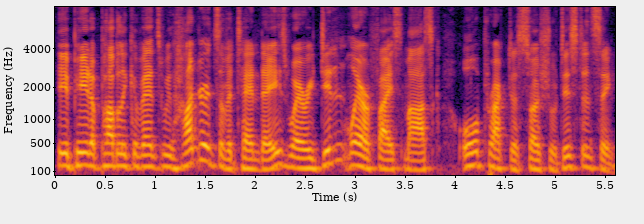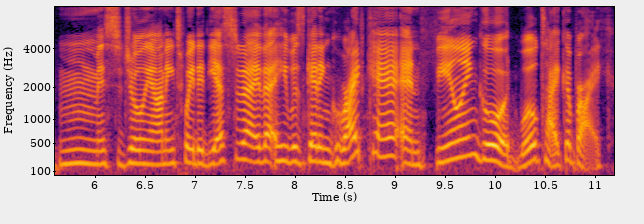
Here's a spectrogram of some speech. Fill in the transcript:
He appeared at public events with hundreds of attendees where he didn't wear a face mask or practice social distancing. Mm, Mr. Giuliani tweeted yesterday that he was getting great care and feeling good. We'll take a break.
